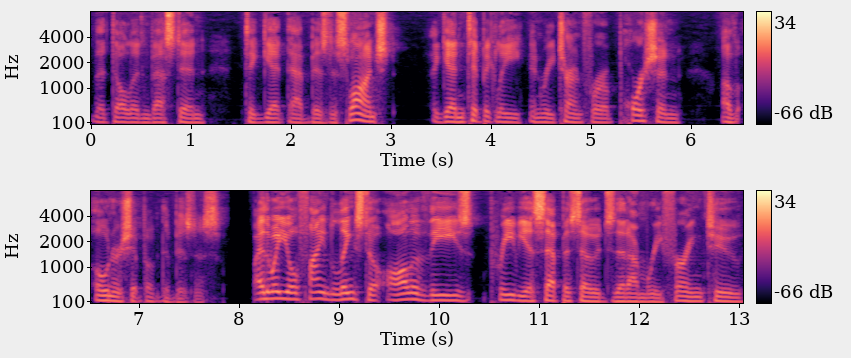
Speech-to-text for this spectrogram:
that they'll invest in to get that business launched. Again, typically in return for a portion of ownership of the business. By the way, you'll find links to all of these previous episodes that I'm referring to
